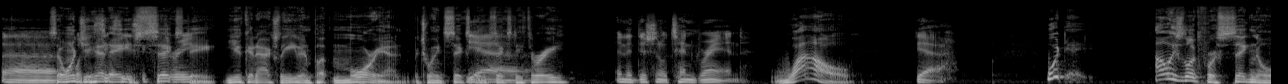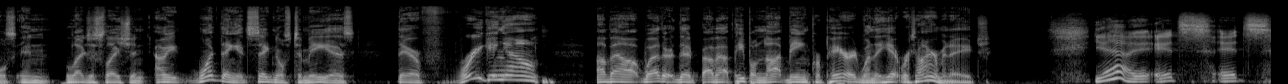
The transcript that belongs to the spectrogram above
Uh, so once you hit 60 age sixty, you can actually even put more in between sixty yeah, and sixty three. An additional ten grand. Wow. Yeah. What? I always look for signals in legislation. I mean, one thing it signals to me is they're freaking out about whether that about people not being prepared when they hit retirement age. Yeah, it's it's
